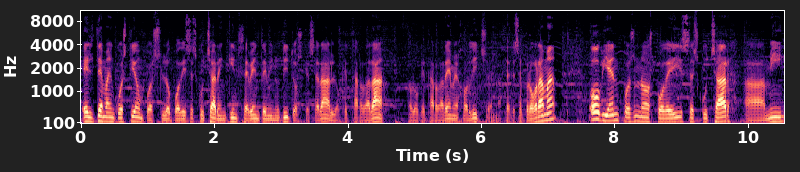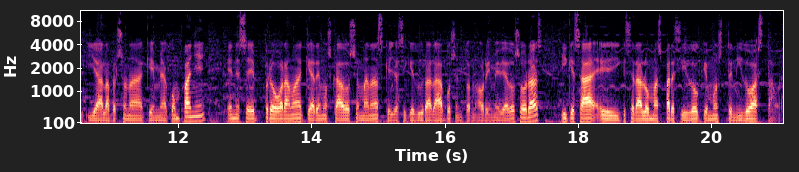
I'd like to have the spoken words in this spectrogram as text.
el tema en cuestión, pues lo podéis escuchar en 15-20 minutitos, que será lo que tardará, o lo que tardaré, mejor dicho, en hacer ese programa. O bien, pues nos podéis escuchar a mí y a la persona que me acompañe en ese programa que haremos cada dos semanas, que ya sí que durará pues en torno a hora y media, dos horas, y que, y que será lo más parecido que hemos tenido hasta ahora.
